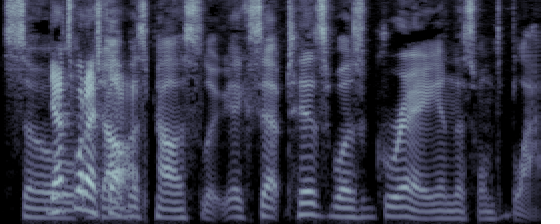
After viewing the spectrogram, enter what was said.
So That's what I Jabba's thought. Palace Luke, except his was gray and this one's black.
